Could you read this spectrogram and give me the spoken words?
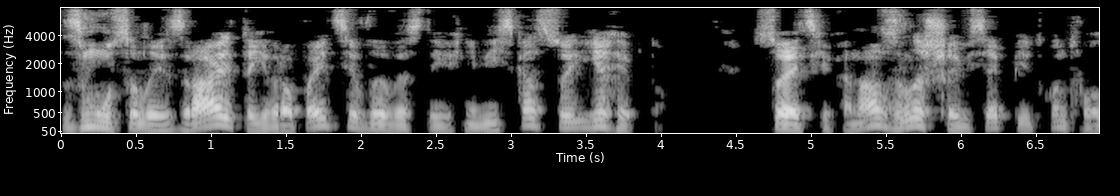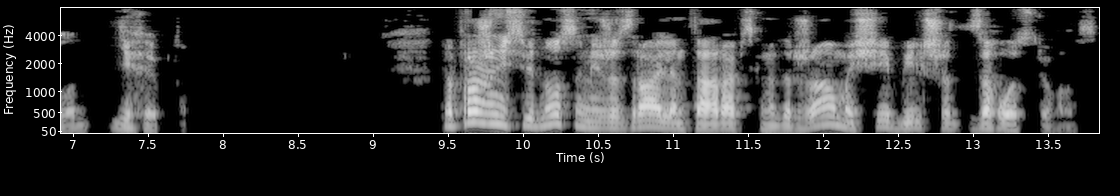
змусили Ізраїль та європейців вивести їхні війська з Єгипту. Суецький канал залишився під контролем Єгипту. Напруженість відносин між Ізраїлем та арабськими державами ще більше загострювалася.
